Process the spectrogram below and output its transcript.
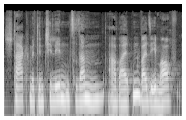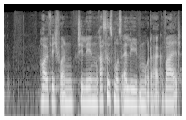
stark mit den Chilenen zusammenarbeiten, weil sie eben auch häufig von Chilenen Rassismus erleben oder Gewalt.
